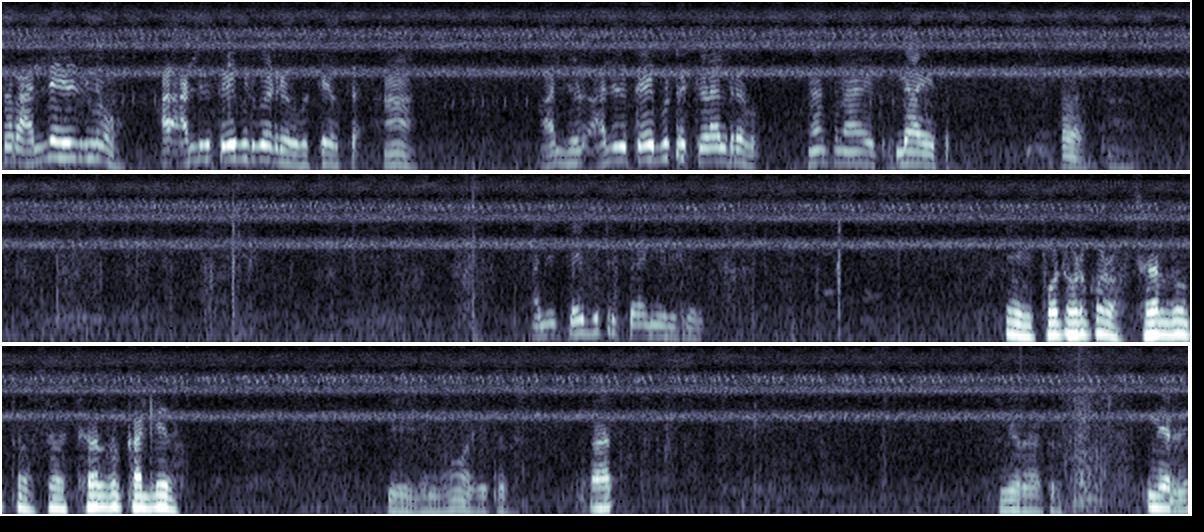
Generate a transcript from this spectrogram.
ಸರ್ ಅಲ್ಲೇ ಹೇಳ್ರಿ ನೀವು. ಅಲ್ಲಿ ಅಲ್ಲಿದ್ ಕೈ ಬಿಡಬೇಡ್ರಿ ಅದು ಟೇಲ್ಕ ಹಾಂ. ಅಲ್ಲಿ ಹಿಡ್- ಅಲ್ಲಿ ಕೈ ಬಿಟ್ರೆ ಕೇಳಲ್ರಿ ಅದು. ನಂತ ನಾ ಐತ್ರಿ. ಮ್ಯಾಗ ಐತೆ ಹಾಂ. ಅಲ್ಲಿ ಕೈ ಬಿಟ್ರೆ ಕೇಳಂಗಿಲ್ರಿ ಅದು. ಫೋಟೋ ಹೊಡ್ಕೊಡು. ಸರ್ದು ಸರ್ದು ಕಡ್ಲಿದು ನೋವು ಆಗೈತೆ ನೀರು ಹಾಕ್ರಿ. ನೀರು ರೀ.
